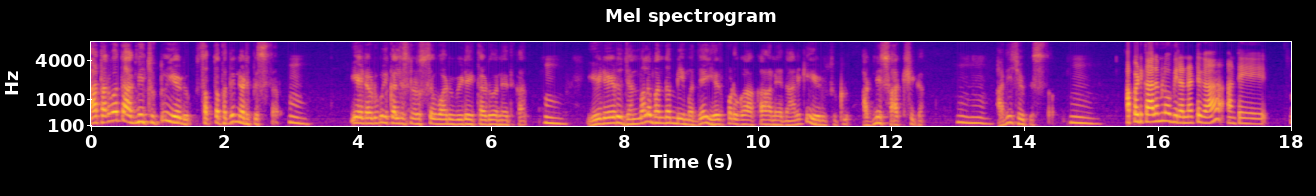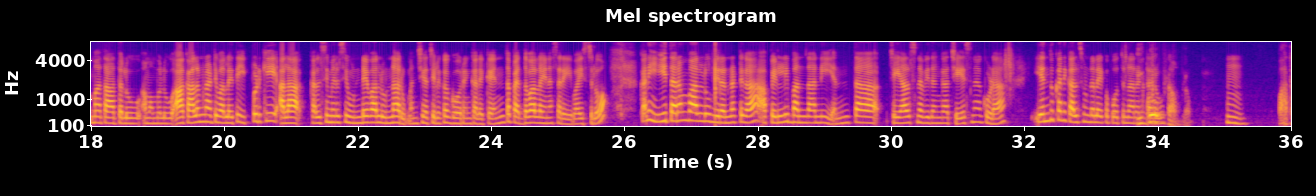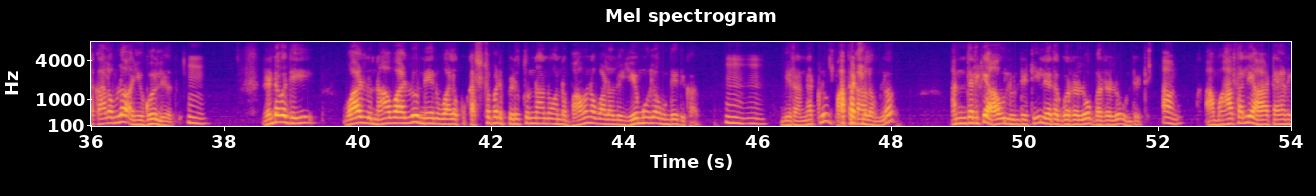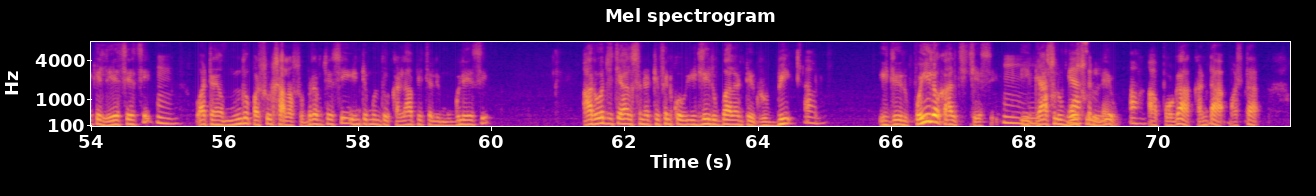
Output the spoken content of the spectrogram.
ఆ తర్వాత అగ్ని చుట్టూ ఏడు సప్తపది నడిపిస్తారు. ఏడు అడుగులు కలిసి నడుస్తే వాడు వీడైతాడు అనేది కాదు. ఏడేడు జన్మల బంధం మీ మధ్య ఏర్పడుగాక అనే దానికి ఏడు చుట్లు అగ్ని సాక్షిగా. అది చూపిస్తాం. అప్పటి కాలంలో మీరు అన్నట్టుగా అంటే మా తాతలు అమ్మమ్మలు ఆ కాలం నాటి వాళ్ళైతే ఇప్పటికీ అలా కలిసిమెలిసి ఉండే వాళ్ళు ఉన్నారు. మంచిగా చిలక గోరెంక లెక్క ఎంత పెద్దవాళ్ళు అయినా సరే ఈ వయసులో. కానీ ఈ తరం వాళ్ళు మీరు అన్నట్టుగా ఆ పెళ్ళి బంధాన్ని ఎంత చేయాల్సిన విధంగా చేసినా కూడా ఎందుకని కలిసి ఇగో ఉండలేకపోతున్నారంటారు ప్రాబ్లం. పాతకాలంలో ఆ ఇగో లేదు. రెండవది వాళ్ళు నా వాళ్ళు నేను వాళ్ళకు కష్టపడి పెడుతున్నాను అన్న భావన వాళ్ళలో ఏ మూల ఉండేది కాదు. మీరు అన్నట్లు పాతకాలంలో అందరికీ ఆవులు ఉండేటి లేదా గొర్రెలు బర్రెలు ఉండేటి అవును ఆ మహాతల్లి ఆ టయానికి లేచేసి. వాటి ముందు పశువులు చాలా శుభ్రం చేసి ఇంటి ముందు కళ్ళాపి చల్లి ముగ్గులేసి ఆ రోజు చేయాల్సిన టిఫిన్కు ఇడ్లీ రుబ్బాలంటే రుబ్బి అవును. ఇడ్లీలు పొయ్యిలో కాల్చి చేసి. ఈ గ్యాసులు బోసులు లేవు. ఆ పొగ కంట మస్ట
